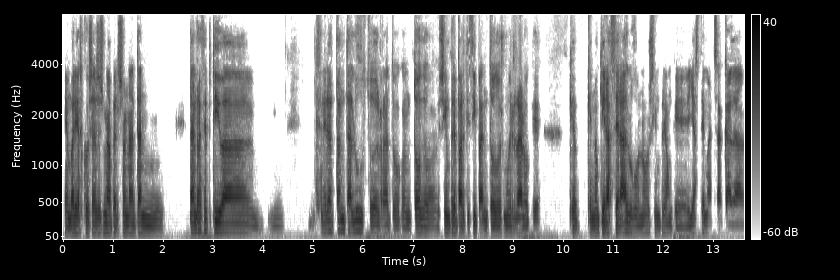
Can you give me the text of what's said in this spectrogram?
en varias cosas. Es una persona tan, tan receptiva, genera tanta luz todo el rato con todo, siempre participa en todo. Es muy raro que, que, que no quiera hacer algo, ¿no? Siempre, aunque ella esté machacada.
